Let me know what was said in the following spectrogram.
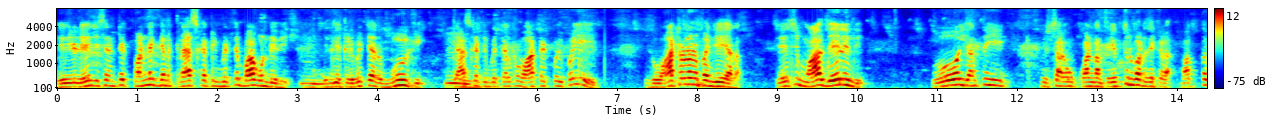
వీళ్ళు ఏం చేశారంటే కొండకి కనుక క్రాస్ కట్టింగ్ పెడితే బాగుండేది. ఇది ఇక్కడ పెట్టారు భూమికి. క్రాస్ కట్టింగ్ పెట్టాక వాటర్ ఎక్కువైపోయి ఇక వాటర్లోనే పని చేయాలి. చేసి మాల్ తేలింది. ఓ ఎంత ఈ సగం కొండ అంత ఎత్తున పడదు ఇక్కడ. మొత్తం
